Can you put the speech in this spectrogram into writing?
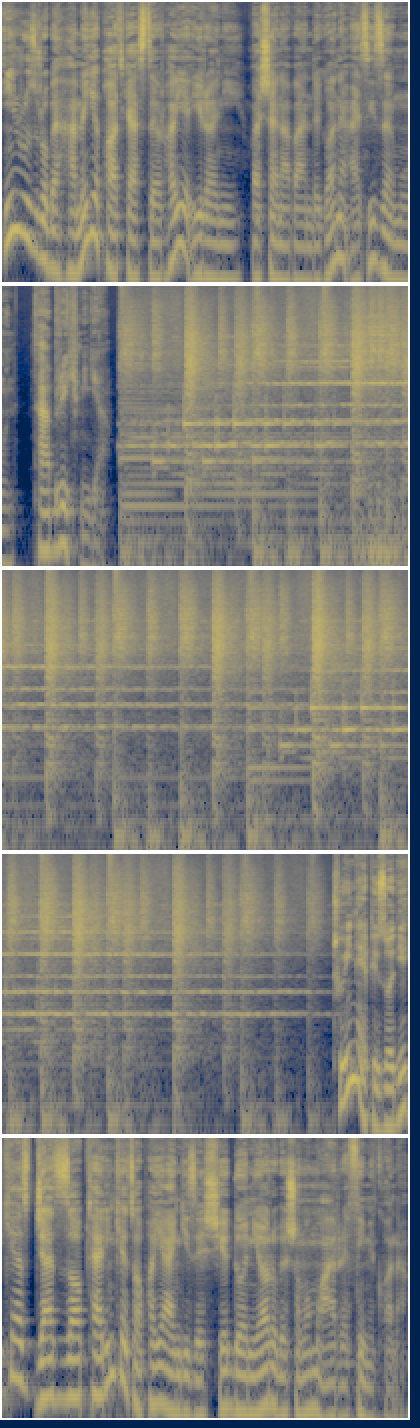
این روز رو به همه پادکسترهای ایرانی و شنوندگان عزیزمون تبریک میگم. تو این اپیزود یکی از جذابترین کتاب های انگیزشی دنیا رو به شما معرفی می‌کنم.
